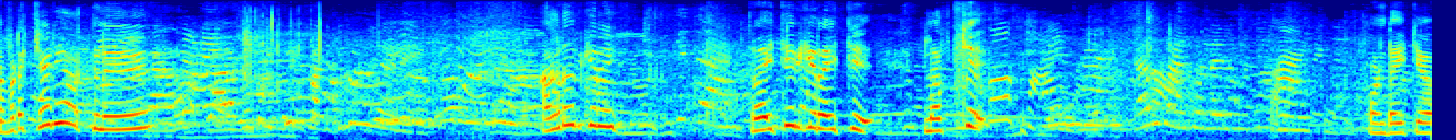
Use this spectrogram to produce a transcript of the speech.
എവിടേക്കാടി ആക്കണ്? അവിടെ ഇരിക്കണേ റൈറ്റ് ഇരിക്കും റൈറ്റ് ലെഫ്റ്റ് കൊണ്ടേക്കോ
